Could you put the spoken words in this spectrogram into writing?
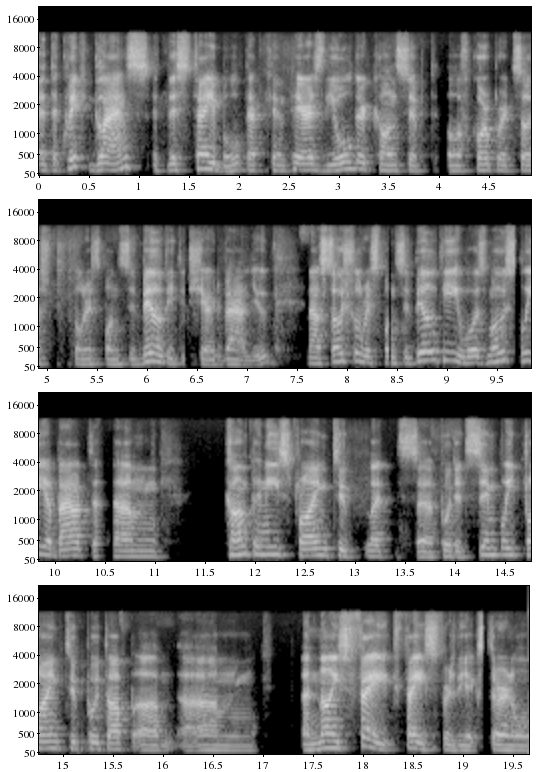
at a quick glance at this table that compares the older concept of corporate social responsibility to shared value. Now, social responsibility was mostly about um, companies trying to, let's uh, put it simply, trying to put up um, um, a nice fa face for the external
